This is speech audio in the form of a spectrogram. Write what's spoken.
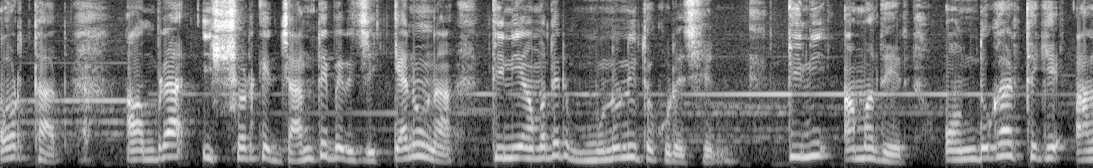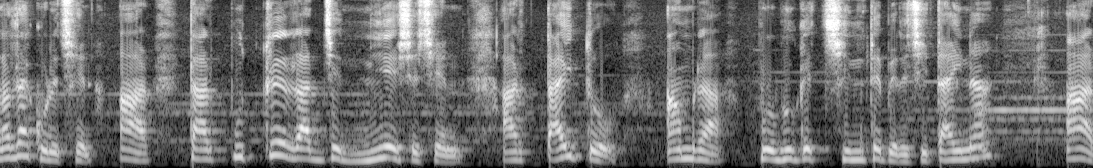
অর্থাৎ আমরা ঈশ্বরকে জানতে পেরেছি, কেননা তিনি আমাদের মনোনীত করেছেন। তিনি আমাদের অন্ধকার থেকে আলাদা করেছেন, আর তার পুত্রের রাজ্যে নিয়ে এসেছেন। আর তাই তো আমরা প্রভুকে চিনতে পেরেছি, তাই না? আর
